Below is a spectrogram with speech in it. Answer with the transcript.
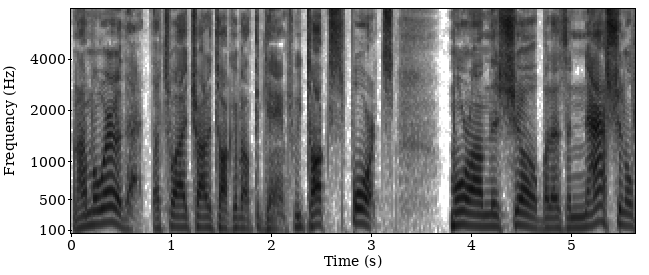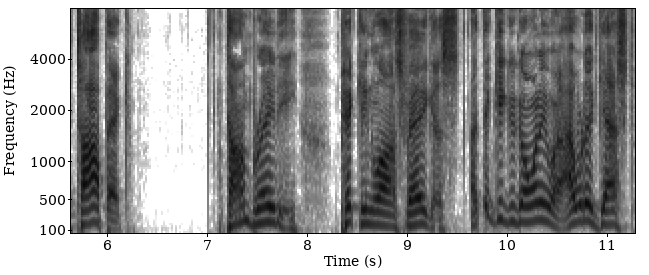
And I'm aware of that. That's why I try to talk about the games. We talk sports more on this show, but as a national topic, Tom Brady picking Las Vegas, I think he could go anywhere. I would have guessed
